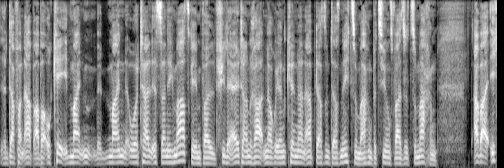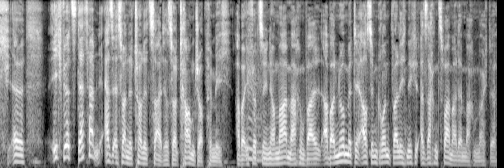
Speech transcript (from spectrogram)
davon ab. Aber okay, mein, mein Urteil ist da nicht maßgebend, weil viele Eltern raten auch ihren Kindern ab, das und das nicht zu machen, beziehungsweise zu machen. Aber ich, äh, ich würde es deshalb, also es war eine tolle Zeit, es war ein Traumjob für mich. Aber ich würde es mhm. nicht normal machen, weil, aber nur mit den, aus dem Grund, weil ich nicht Sachen zweimal dann machen möchte.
